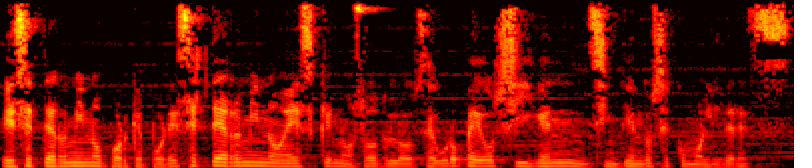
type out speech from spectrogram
ese término porque por ese término es que nosotros los europeos siguen sintiéndose como líderes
